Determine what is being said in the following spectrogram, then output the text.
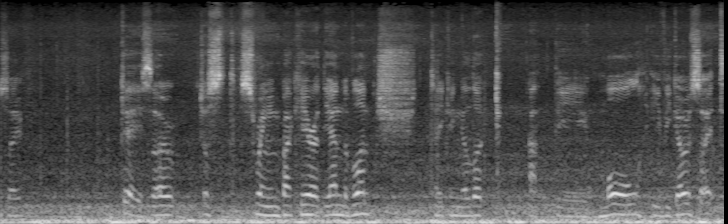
safe. Okay, so just swinging back here at the end of lunch, taking a look at the mall EVgo site,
